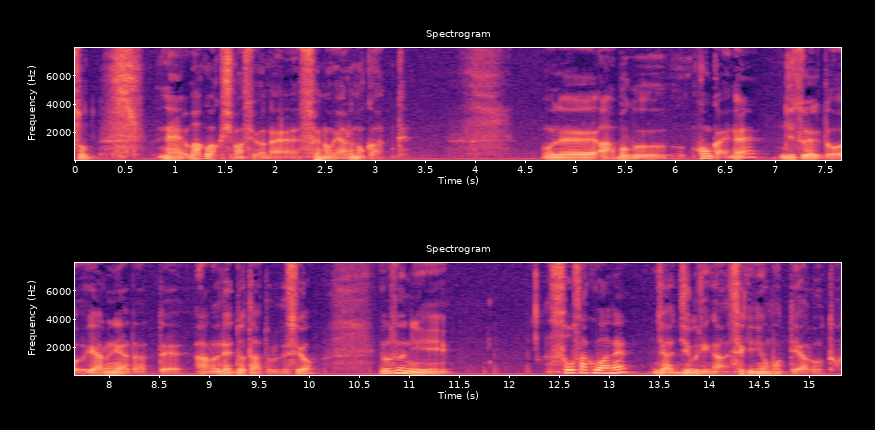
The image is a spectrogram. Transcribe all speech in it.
そうねワクワクしますよね。そういうのをやるのかって。ほんであ僕今回ね実を言うとやるにあたってあのレッドタートルですよ。要するに創作はねじゃあジブリが責任を持ってやろうと。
